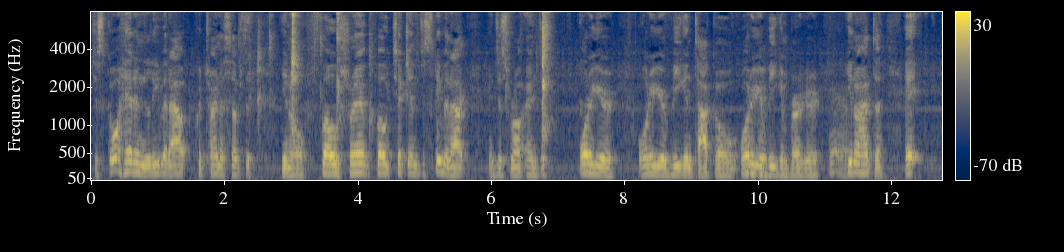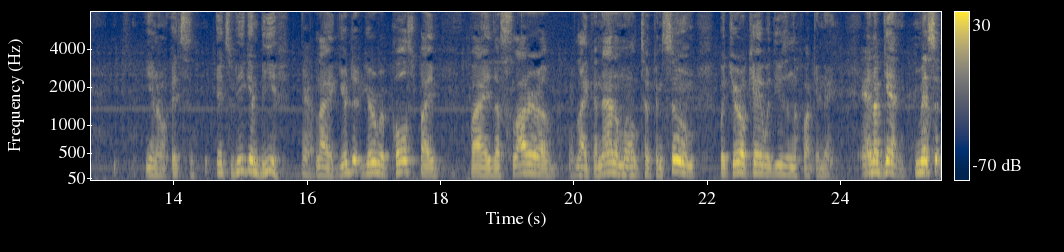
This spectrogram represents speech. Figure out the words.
just go ahead and leave it out. Quit trying to substitute. You know, faux shrimp, faux chicken. Just leave it out and just raw and just order your order your vegan taco. Order your mm-hmm. vegan burger. Yeah. You don't have to. It, you know, it's it's vegan beef. Yeah. Like you're you're repulsed by by the slaughter of like an animal to consume, but you're okay with using the fucking name. And again, miss Well,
